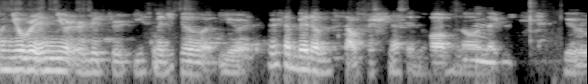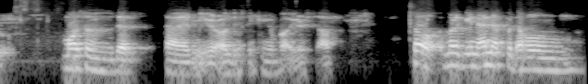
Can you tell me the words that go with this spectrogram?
when you were in your early 30s, medyo, you there's a bit of selfishness involved, no? Mm. Like, you, most of the time, you're only thinking about yourself. So, marag inana po akong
